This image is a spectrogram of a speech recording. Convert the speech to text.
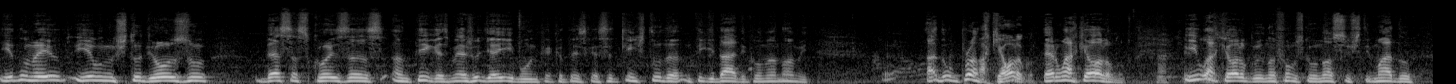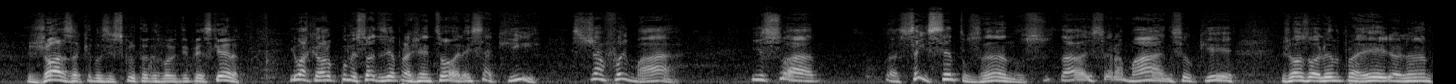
e no meio ia um estudioso dessas coisas antigas. Me ajude aí, Mônica, que eu estou esquecido. Quem estuda antiguidade, como é o nome? Ah, do, pronto. Arqueólogo? Era um arqueólogo. E o arqueólogo, nós fomos com o nosso estimado Josa, que nos escuta nesse momento em pesqueira, e o arqueólogo começou a dizer para a gente: olha, isso aqui, isso já foi mar. Isso há, há 600 anos, tá? isso era mar, não sei o quê. Josa olhando para ele, olhando.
